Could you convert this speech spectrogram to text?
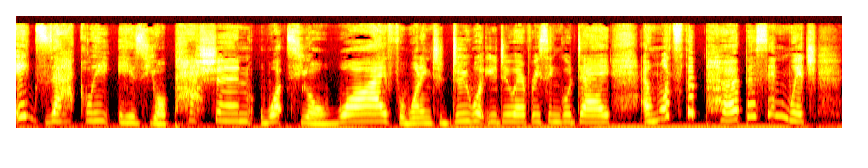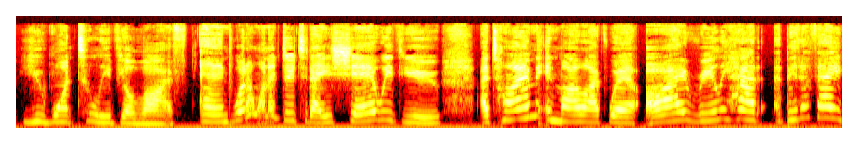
exactly is your passion? What's your why for wanting to do what you do every single day? And what's the purpose in which you want to live your life? And what I want to do today is share with you a time in my life where I really had a bit of a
